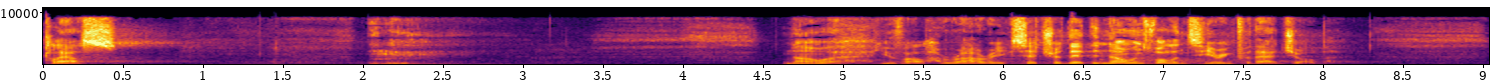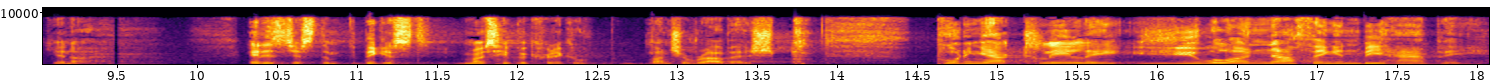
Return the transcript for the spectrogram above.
Klaus. Noah, Yuval Harari, etc. No one's volunteering for that job. You know, it is just the, biggest, most hypocritical bunch of rubbish. Putting out clearly, you will own nothing and be happy.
